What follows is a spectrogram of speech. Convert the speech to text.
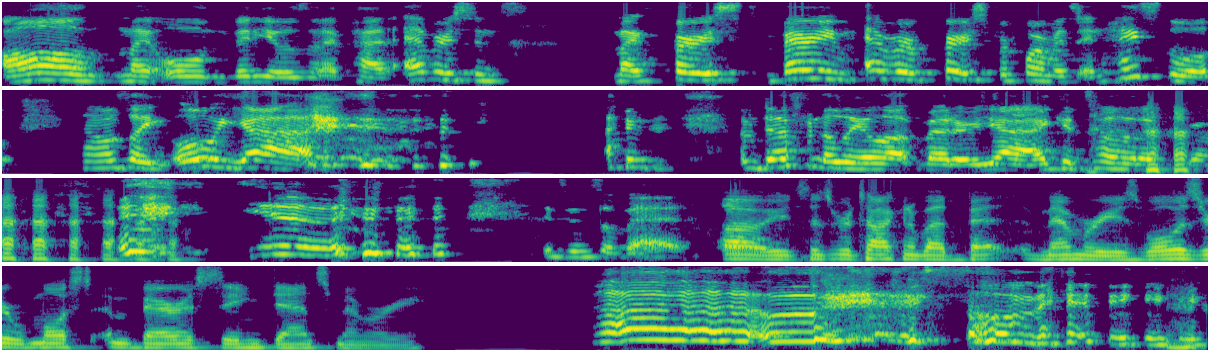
all my old videos that i've had ever since my first very ever first performance in high school. And i was like oh yeah. I'm, I'm definitely a lot better. Yeah i can tell that i'm grown. Yeah. It's been so bad. Oh, since we're talking about be- memories, what was your most embarrassing dance memory? Uh, there's so many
